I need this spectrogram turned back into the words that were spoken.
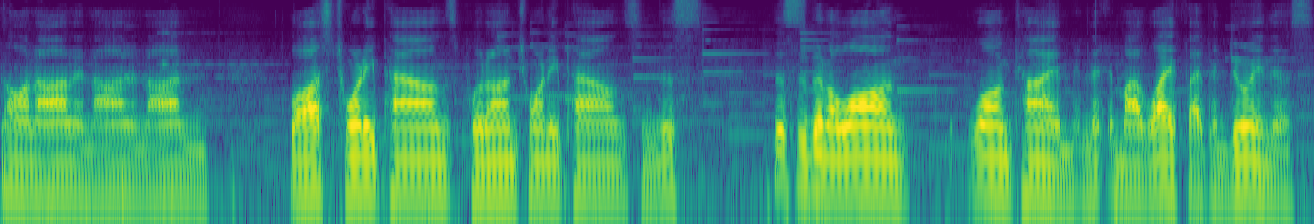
gone on and on and on. Lost 20 pounds, put on 20 pounds, and this this has been a long, long time in, in my life. I've been doing this.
